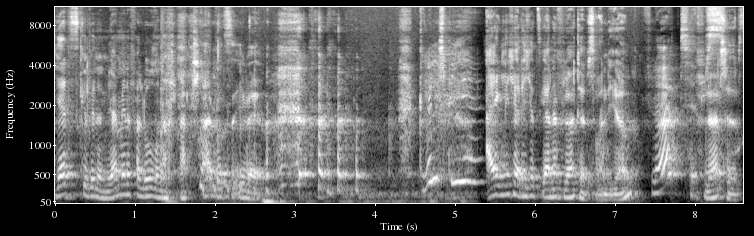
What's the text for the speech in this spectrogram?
jetzt gewinnen. Wir haben hier eine Verlosung am Start. Schreibt uns eine E-Mail. Gewinnspiel. Eigentlich hätte ich jetzt gerne Flirt-Tipps von dir. Flirt-Tipps. Flirt-Tipps.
